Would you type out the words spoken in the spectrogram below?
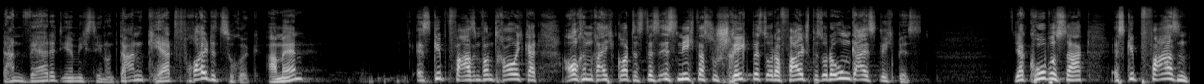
dann werdet ihr mich sehen und dann kehrt Freude zurück. Amen. Es gibt Phasen von Traurigkeit, auch im Reich Gottes. Das ist nicht, dass du schräg bist oder falsch bist oder ungeistlich bist. Jakobus sagt, es gibt Phasen,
